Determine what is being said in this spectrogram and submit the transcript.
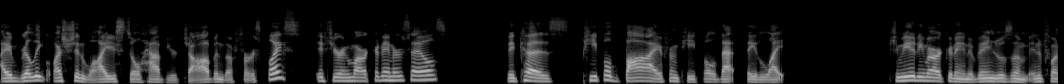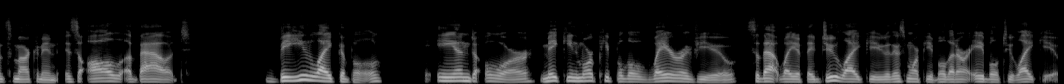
I really question why you still have your job in the first place if you're in marketing or sales, because people buy from people that they like. Community marketing, evangelism, influence marketing is all about being likable and or making more people aware of you so that way if they do like you there's more people that are able to like you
